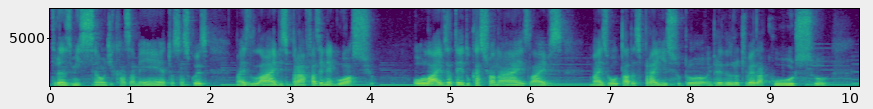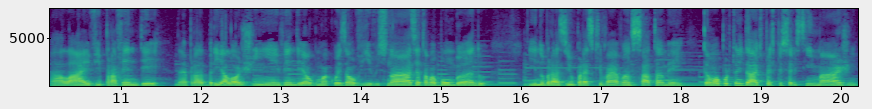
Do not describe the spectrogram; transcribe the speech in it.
transmissão de casamento, essas coisas, mas lives para fazer negócio. Ou lives até educacionais, lives mais voltadas para isso, para o empreendedor que vai dar curso, a live para vender, né, para abrir a lojinha e vender alguma coisa ao vivo. Isso na Ásia estava bombando e no Brasil parece que vai avançar também. Então é uma oportunidade para especialista em imagem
